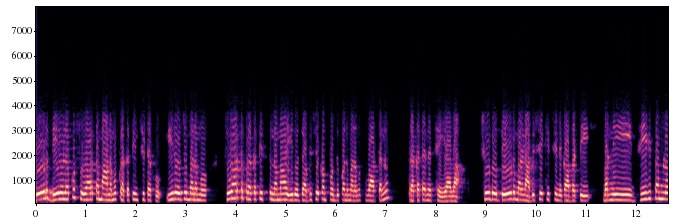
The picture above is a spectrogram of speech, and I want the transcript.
దేవుడు దీనులకు సువార్తమానము ప్రకటించుటకు. ఈ రోజు మనము సువార్త ప్రకటిస్తున్నామా? ఈ రోజు అభిషేకం పొందుకొని మనము సువార్తను ప్రకటన చేయాలా? చూడు దేవుడు మనల్ని అభిషేకించింది కాబట్టి మరి నీ జీవితంలో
